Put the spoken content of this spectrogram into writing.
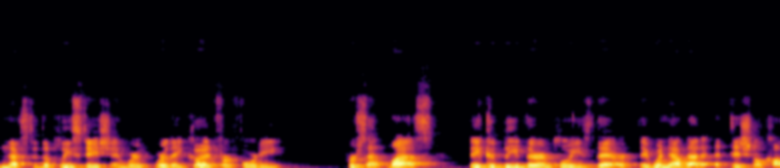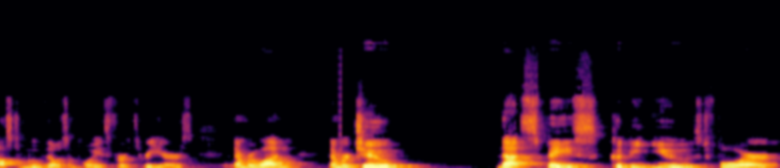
next to the police station where, where they could for 40% less, they could leave their employees there. They wouldn't have that additional cost to move those employees for three years. Number one. Number two, that space could be used for,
